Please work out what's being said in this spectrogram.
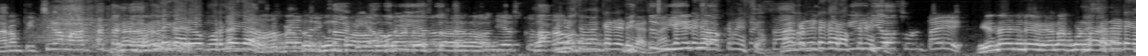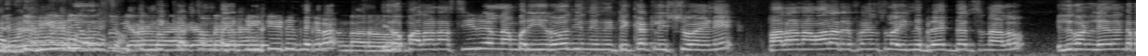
మనం పిచ్చిగా వినండి వినకుండా పలానా సీరియల్ నంబర్ ఈ రోజు ఇన్ని టికెట్లు ఇష్యూ అయినాయి. పలానా వాళ్ళ రిఫరెన్స్లో ఇన్ని బ్రేక్ దర్శనాలు. ఇదిగోండి లేదంటే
